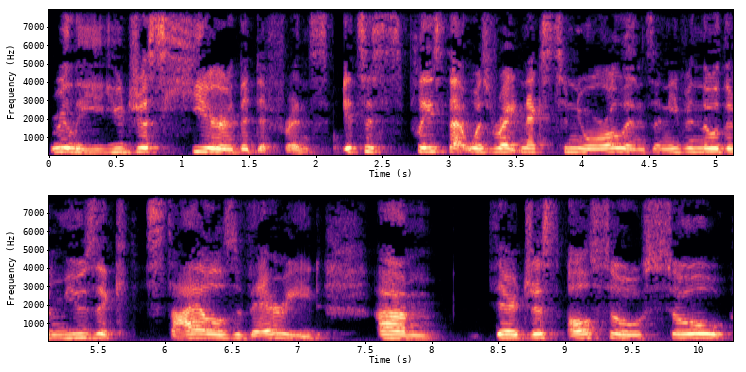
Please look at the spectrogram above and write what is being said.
really you just hear the difference it's a place that was right next to new orleans and even though the music styles varied um, they're just also so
